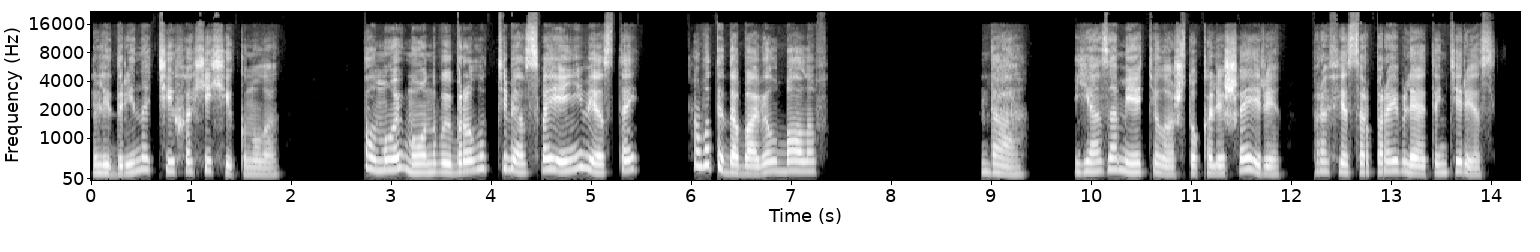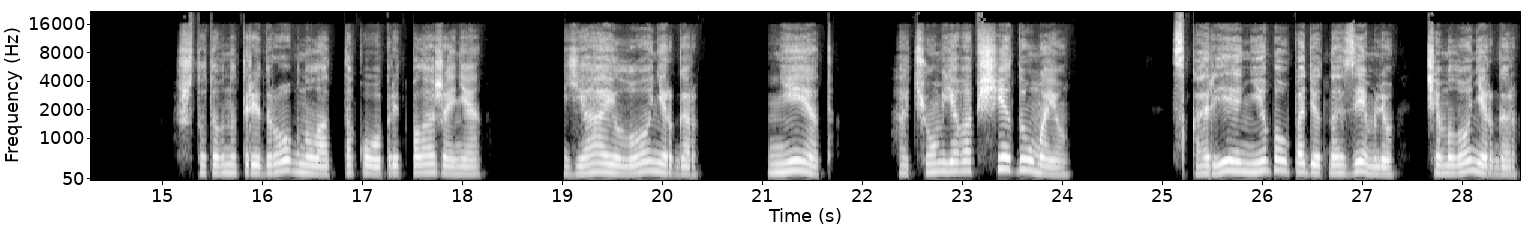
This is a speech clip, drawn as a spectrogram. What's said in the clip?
Лидрина тихо хихикнула. «По-моему, он выбрал тебя своей невестой. Вот и добавил баллов». «Да, я заметила, что к профессор проявляет интерес. Что-то внутри дрогнуло от такого предположения. Я и Лонергар? Нет. О чем я вообще думаю? Скорее небо упадет на землю, чем Лонергар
